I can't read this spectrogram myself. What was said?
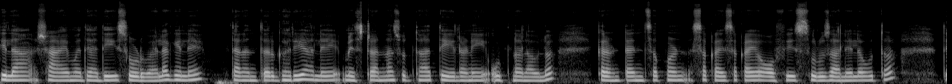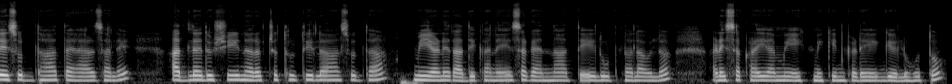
तिला शाळेमध्ये आधी सोडवायला गेले. त्यानंतर घरी आले मिस्टरांनासुद्धा तेल आणि उठणं लावलं कारण त्यांचं पण सकाळी सकाळी ऑफिस सुरू झालेलं होतं. ते सुद्धा तयार झाले. आदल्या दिवशी नरक चतुर्थीला सुद्धा मी आणि राधिकाने सगळ्यांना तेल उठणं लावलं आणि सकाळी आम्ही एकमेकींकडे गेलो होतो.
